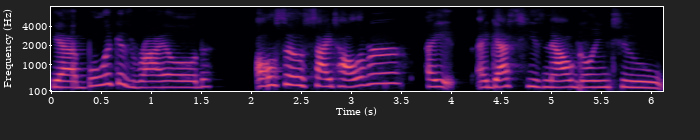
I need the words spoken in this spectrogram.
yeah, Bullock is riled. Also, Cy Tolliver, I I guess he's now going to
